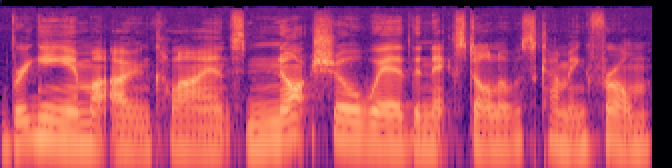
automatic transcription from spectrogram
bringing in my own clients, not sure where the next dollar was coming from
